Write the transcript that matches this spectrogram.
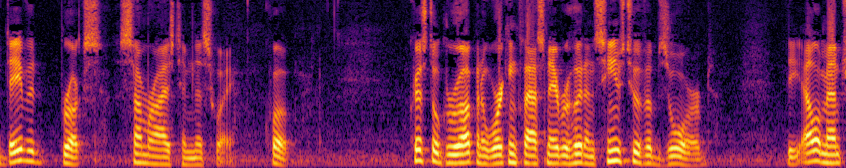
David Brooks summarized him this way quote, Kristol grew up in a working class neighborhood and seems to have absorbed the element,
